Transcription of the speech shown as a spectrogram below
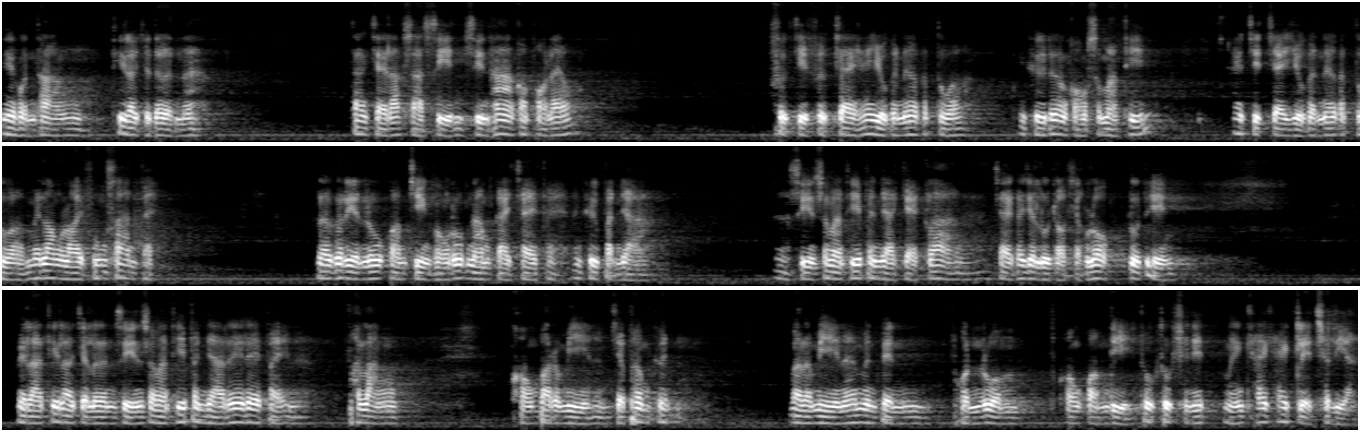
นี่หนทางที่เราจะเดินนะ ตั้งใจรักษาศีลศีลห้าก็พอแล้ว ฝึกจิตฝึกใจให้อยู่กับเนื้อกับตัว นี่คือเรื่องของสมาธิ ให้จิตใจอยู่กับเนื้อกับตัว ไม่ล่องลอยฟุ้งซ่านไป แล้วก็เรียนรู้ความจริงของรูปนามกายใจไป นั่นคือปัญญาศีลสมาธิปัญญาแก่กล้า ใจก็จะหลุดออกจากโลกหลุดเอง เวลาที่เราจเจริญศีลสมาธิปัญญาเรื่อยๆไปนะพลังของบารมีนะจะเพิ่มขึ้น บารมีนะมันเป็นผลรวมของความดีทุกๆชนิด เหมือนคล้ายๆเกรดเฉลี่ย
